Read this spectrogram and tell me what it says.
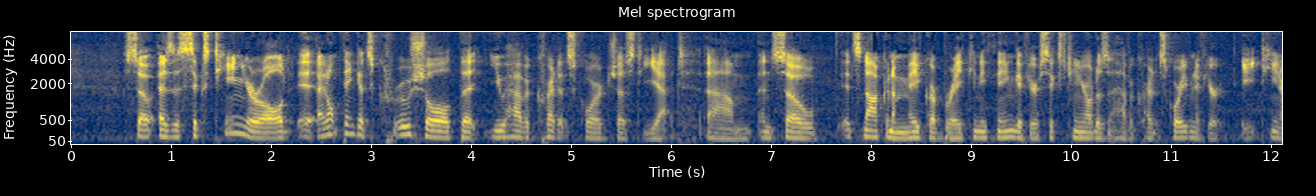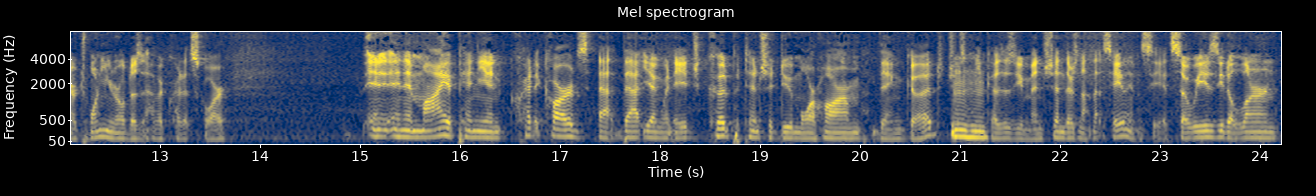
So, as a 16 year old, I don't think it's crucial that you have a credit score just yet. Um, and so, it's not going to make or break anything if your 16 year old doesn't have a credit score, even if your 18 or 20 year old doesn't have a credit score. And, and, in my opinion, credit cards at that young an age could potentially do more harm than good, just mm-hmm. because, as you mentioned, there's not that saliency. It's so easy to learn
